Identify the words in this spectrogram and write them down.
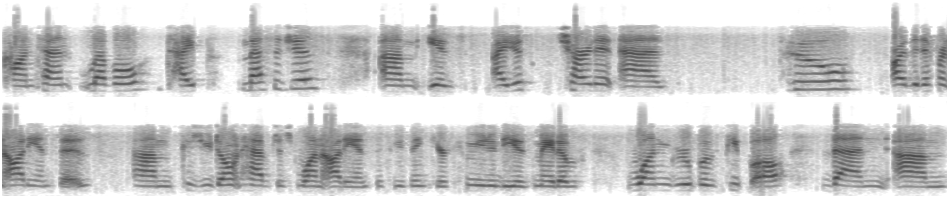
content level type messages, um, is I just chart it as who are the different audiences, because um, you don't have just one audience. If you think your community is made of one group of people, then um,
